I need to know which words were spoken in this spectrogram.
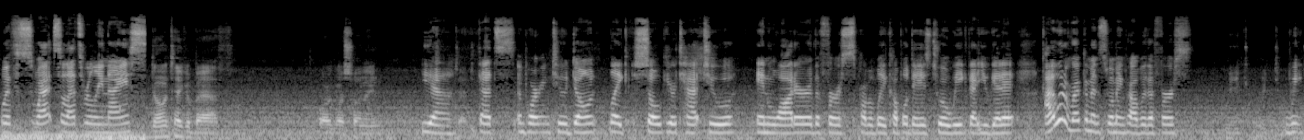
with sweat. So that's really nice. Don't take a bath or go swimming. Yeah, that's important too. Don't like soak your tattoo in water the first probably a couple days to a week that you get it. I wouldn't recommend swimming probably the first week, week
